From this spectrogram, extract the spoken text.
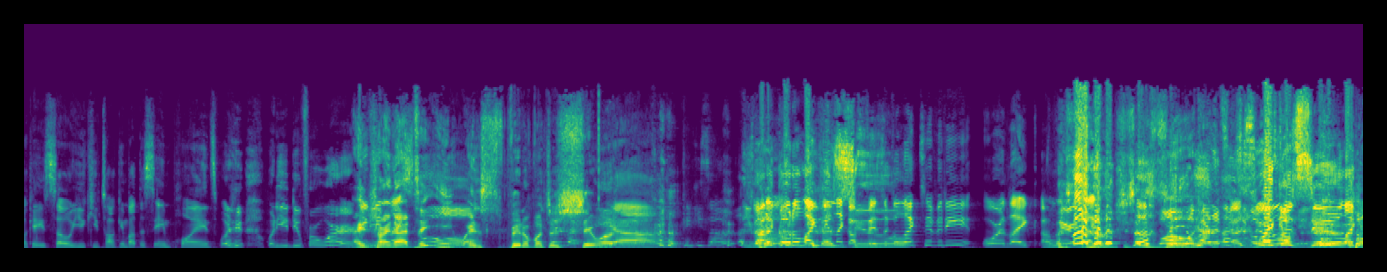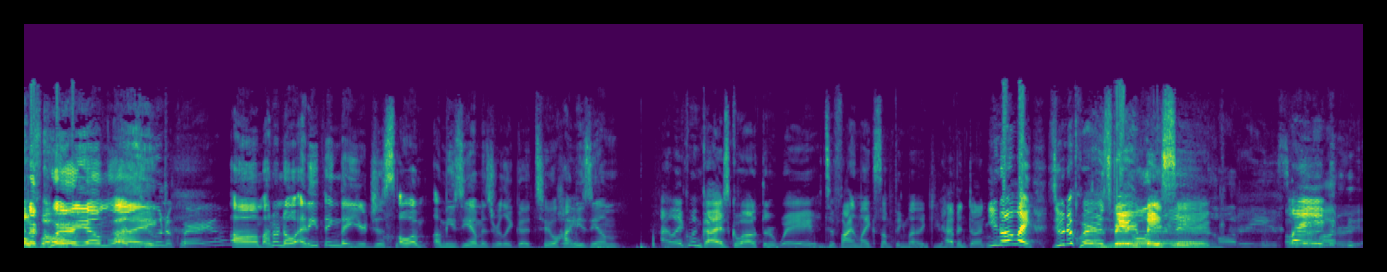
okay, so you keep talking about the same points. What do what do you do for work? and Even, try not school. to eat and spit a bunch of shit. while- Yeah, Pinkies out. you gotta go to you like mean a like zoo. a physical activity or like a very Dude, she said a zoo. Whoa, what kind of A zoo? like a zoo, like an Both of 'em. aquarium, a zoo and aquarium? um, I don't know anything that you're just. Oh, a, a museum is really good too. A high museum. I like when guys go out their way to find like something that like you haven't done. You know, like zoo and aquarium is very Yeah. basic. Pottery. Like- pottery.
